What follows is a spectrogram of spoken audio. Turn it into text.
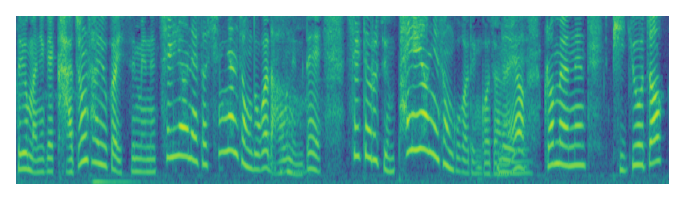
그리고 만약에 가중 사유가 있으면은 7년에서 10년 정도가 나오는데 아. 실제로 지금 8년이 선고가 된 거잖아요. 네. 그러면은 비교적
